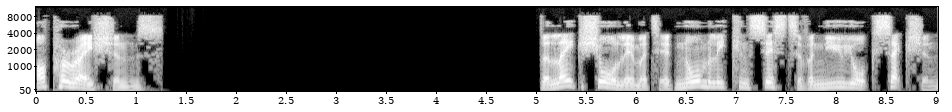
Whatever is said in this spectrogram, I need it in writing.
Operations The Lake Shore Limited normally consists of a New York section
